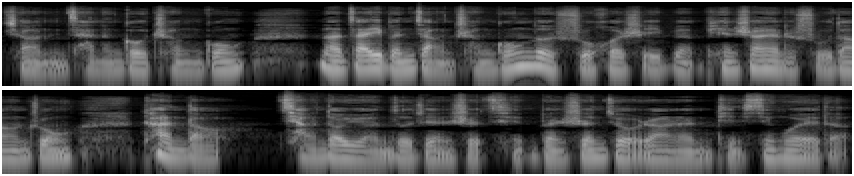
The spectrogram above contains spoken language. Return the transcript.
这样你才能够成功。那在一本讲成功的书或是一本偏商业的书当中，看到强调原则这件事情本身就让人挺欣慰的。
